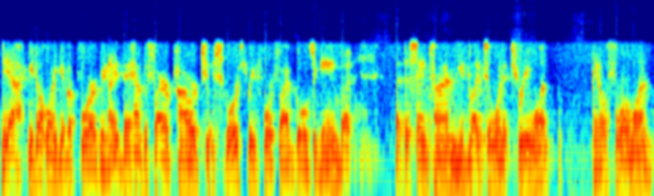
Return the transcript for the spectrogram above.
yeah, you don't want to give up four every night. They have the firepower to score three, four, five goals a game, but at the same time, you'd like to win it three-one, you know, four-one,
